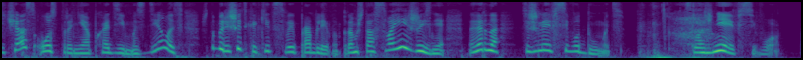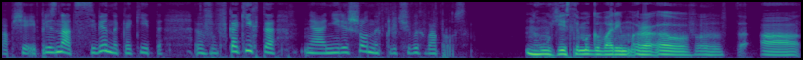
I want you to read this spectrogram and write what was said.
сейчас остро необходимо сделать, чтобы решить какие-то свои проблемы. Потому что о своей жизни, наверное, тяжелее всего думать. Сложнее всего вообще и признаться себе на какие-то, в каких-то а, нерешенных ключевых вопросах. Ну, если мы говорим э, э, о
